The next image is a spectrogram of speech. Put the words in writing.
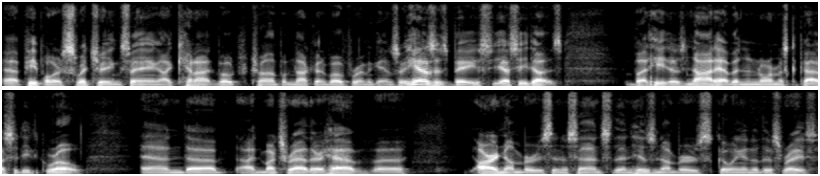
Uh, people are switching, saying, "I cannot vote for Trump. I'm not going to vote for him again." So he has his base. Yes, he does, but he does not have an enormous capacity to grow. And uh, I'd much rather have uh, our numbers, in a sense, than his numbers going into this race.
